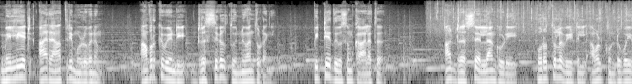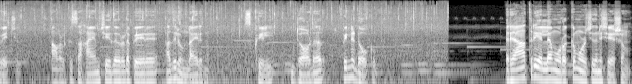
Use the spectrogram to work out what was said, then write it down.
മെല്ലിയറ്റ് ആ രാത്രി മുഴുവനും അവർക്ക് വേണ്ടി ഡ്രസ്സുകൾ തുന്നുവാൻ തുടങ്ങി. പിറ്റേ ദിവസം കാലത്ത് ആ ഡ്രസ്സ് എല്ലാം കൂടി പുറത്തുള്ള വീട്ടിൽ അവൾ കൊണ്ടുപോയി വെച്ചു. അവൾക്ക് സഹായം ചെയ്തവരുടെ പേര് അതിലുണ്ടായിരുന്നു. സ്കിൽ ഡോഡർ പിന്നെ ഡോക്കും. രാത്രിയെല്ലാം ഉറക്കമൊഴിച്ചതിന് ശേഷം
